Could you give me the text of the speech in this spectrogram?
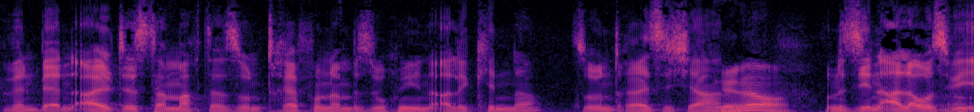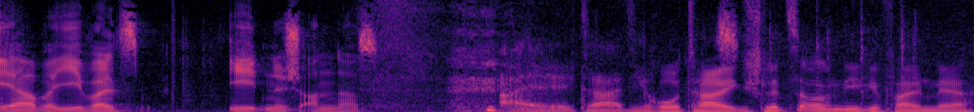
wenn Bernd alt ist, dann macht er so ein Treffen und dann besuchen ihn alle Kinder, so in 30 Jahren. Genau. Und es sehen alle aus wie er, aber jeweils ethnisch anders. Alter, die rothaarigen Schlitzaugen, die gefallen mir.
